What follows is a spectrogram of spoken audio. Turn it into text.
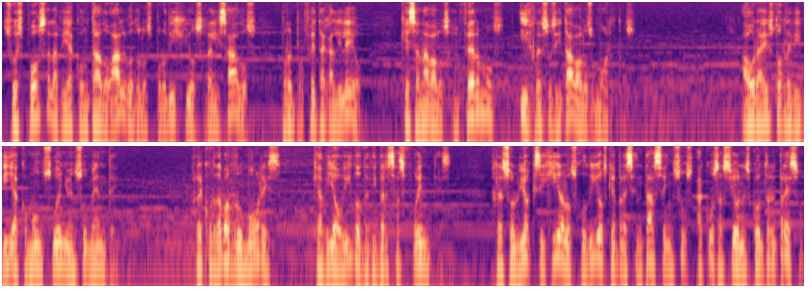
Su esposa le había contado algo de los prodigios realizados por el profeta Galileo, que sanaba a los enfermos y resucitaba a los muertos. Ahora esto revivía como un sueño en su mente. Recordaba rumores que había oído de diversas fuentes. Resolvió exigir a los judíos que presentasen sus acusaciones contra el preso.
